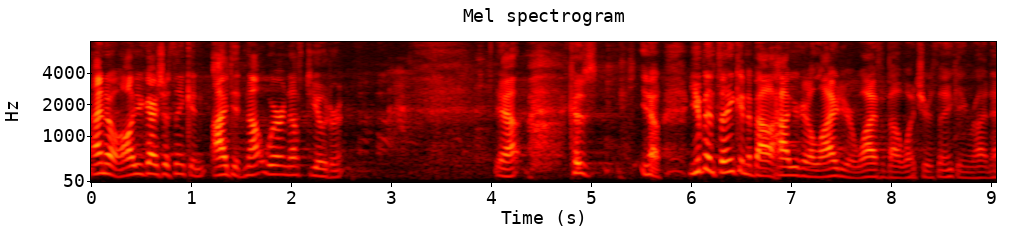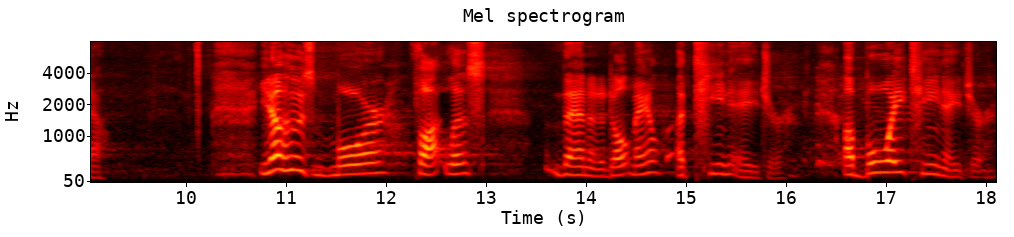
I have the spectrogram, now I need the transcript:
I know, all you guys are thinking, I did not wear enough deodorant. Yeah, because, you know, you've been thinking about how you're going to lie to your wife about what you're thinking right now. You know who's more thoughtless than an adult male? A teenager a boy teenager.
